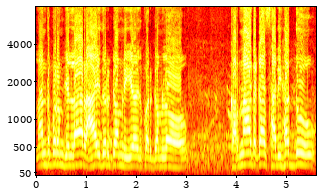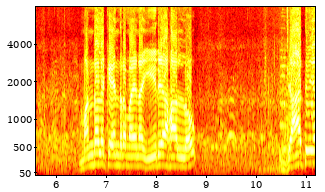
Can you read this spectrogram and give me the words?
అనంతపురం జిల్లా రాయదుర్గం నియోజకవర్గంలో కర్ణాటక సరిహద్దు మండల కేంద్రమైన ఈరే హాల్లో జాతీయ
